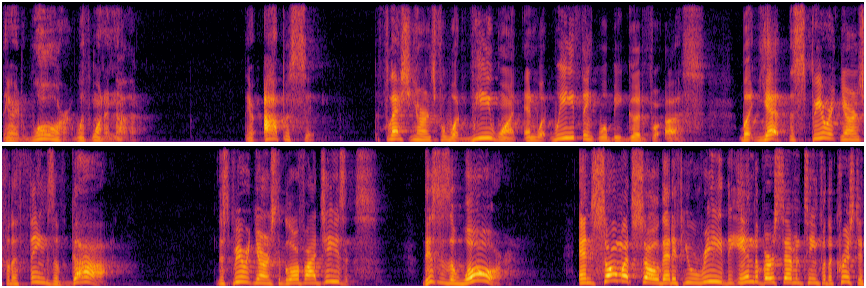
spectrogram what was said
they're at war with one another. They're opposite. The flesh yearns for what we want and what we think will be good for us but yet the Spirit yearns for the things of God. The Spirit yearns to glorify Jesus. This is a war. And so much so that if you read the end of verse 17 for the Christian,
